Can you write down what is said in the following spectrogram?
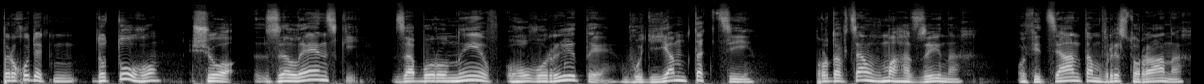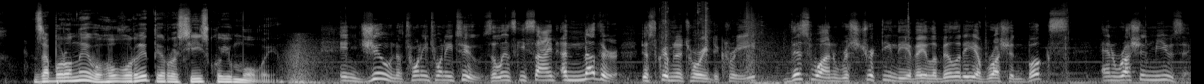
переходять до того, що Зеленський заборонив говорити водіям таксі, продавцям в магазинах, офіціантам в ресторанах, заборонив говорити російською мовою. In June of 2022, Zelensky signed another discriminatory decree, this one restricting the availability of Russian books and Russian music.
